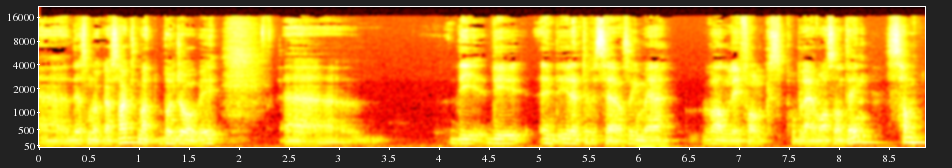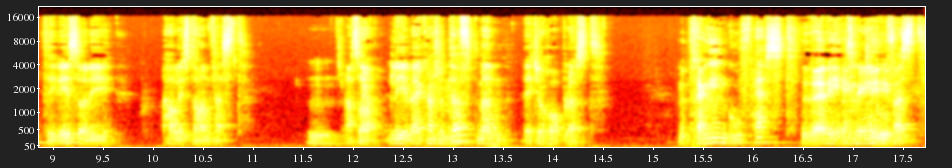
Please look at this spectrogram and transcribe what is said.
eh, det som dere har sagt, med at Bon Jovi eh, de, de identifiserer seg med vanlige folks problemer og sånne ting, samtidig så de har lyst til å ha en fest. Altså, livet er kanskje tøft, men det er ikke håpløst. Vi trenger en god fest. Det er det de Vi trenger en god fest.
